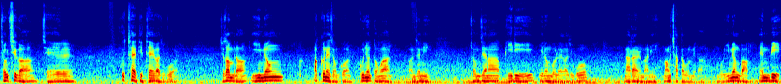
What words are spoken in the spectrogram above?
정치가 제일 후퇴 뒤퇴 해 가지고 죄송합니다. 이명 박근혜 정권 9년 동안 완전히 경제나 비리 이런 걸로 해가지고 나라를 많이 망쳤다 봅니다. 뭐 이명박 MB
